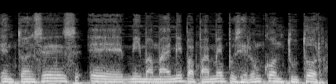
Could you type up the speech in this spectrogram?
Entonces eh, mi mamá y mi papá me pusieron con tutor.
